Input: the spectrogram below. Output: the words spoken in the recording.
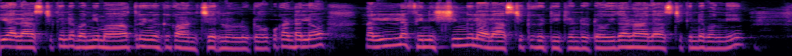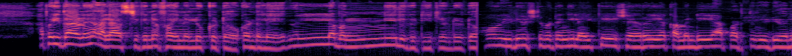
ഈ അലാസ്റ്റിക്കിന്റെ ഭംഗി മാത്രമേ നിങ്ങൾക്ക് കാണിച്ചു തരുന്നുള്ളൂ കേട്ടോ അപ്പോൾ കണ്ടല്ലോ നല്ല ഫിനിഷിങ്ങിൽ അലാസ്റ്റിക് കിട്ടിയിട്ടുണ്ട് കേട്ടോ ഇതാണ് അലാസ്റ്റിക്കിന്റെ ഭംഗി. അപ്പോൾ ഇതാണ് അലാസ്റ്റിക്കിന്റെ ഫൈനൽ ലുക്ക് കേട്ടോ കണ്ടില്ലേ? നല്ല ഭംഗിയിൽ കിട്ടിയിട്ടുണ്ട് കേട്ടോ അപ്പോൾ വീഡിയോ ഇഷ്ടപ്പെട്ടെങ്കിൽ ലൈക്ക് ചെയ്യുക ഷെയർ ചെയ്യുക കമന്റ് ചെയ്യുക. അപ്പോൾ അടുത്ത വീഡിയോയിൽ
